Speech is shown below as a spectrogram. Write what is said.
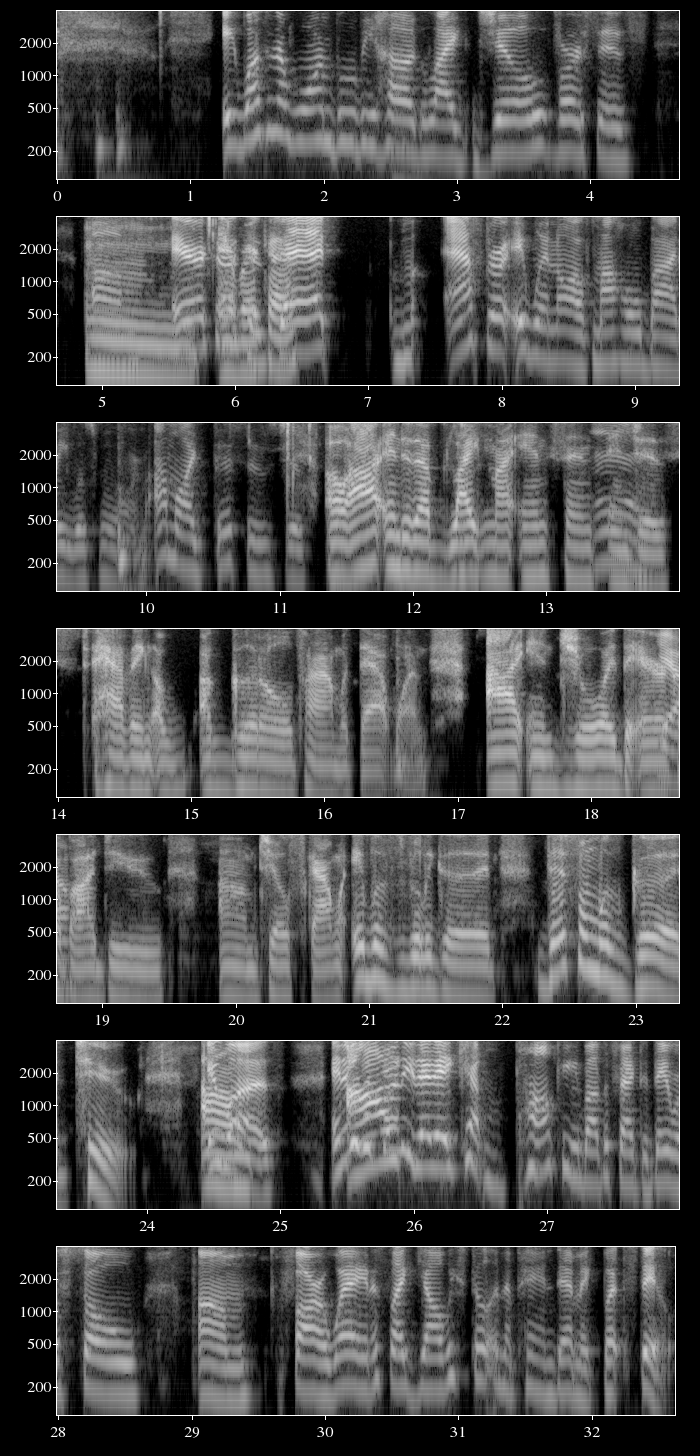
It wasn't a warm booby hug like Jill versus um Mm, Erykah because that after it went off, my whole body was warm. I'm like, this is just Oh, I ended up lighting my incense and Mm. just having a, a good old time with that one. I enjoyed the Erykah Yeah. Badu, um, Jill Scott one. It was really good. This one was good too. it Um, was, and it was I- funny that they kept honking about the fact that they were so um far away, and it's like, y'all, we still in a pandemic, but still,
